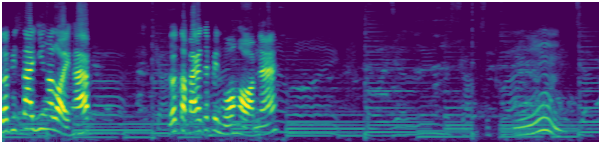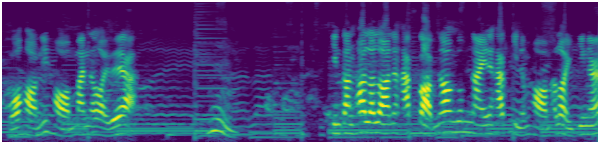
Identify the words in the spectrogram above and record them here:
รสพิซซ่ายิ่งอร่อยครับ รสต่อไปก็จะเป็นหัวหอมนะ อืม หัวหอมนี่หอมมันอร่อยเลยอะ อืม กินตอนทอดร้อนๆนะครับ กรอบนอกนุ่มในนะครับ กลิ่นน้ำหอมอร่อยจริงๆนะ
